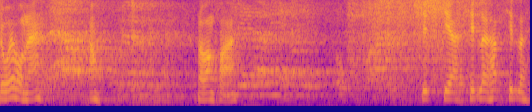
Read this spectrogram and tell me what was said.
ดูให้ผมนะ เอาระวังขวา ชิดเกียร์ ชิดเลยครับ ชิดเลย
